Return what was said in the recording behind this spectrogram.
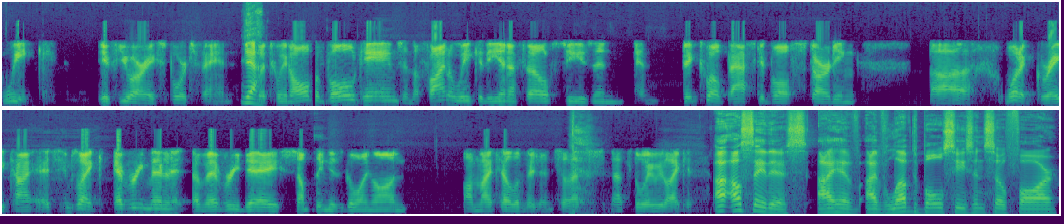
week if you are a sports fan. Yeah. Between all the bowl games and the final week of the NFL season and Big 12 basketball starting, uh, what a great time! It seems like every minute of every day something is going on on my television. So that's that's the way we like it. I'll say this: I have I've loved bowl season so far.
